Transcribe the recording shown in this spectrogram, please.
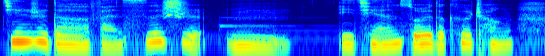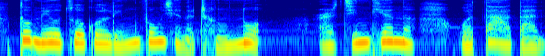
今日的反思是：嗯，以前所有的课程都没有做过零风险的承诺，而今天呢，我大胆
